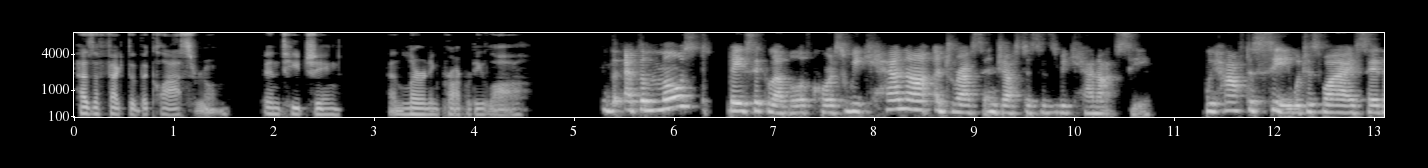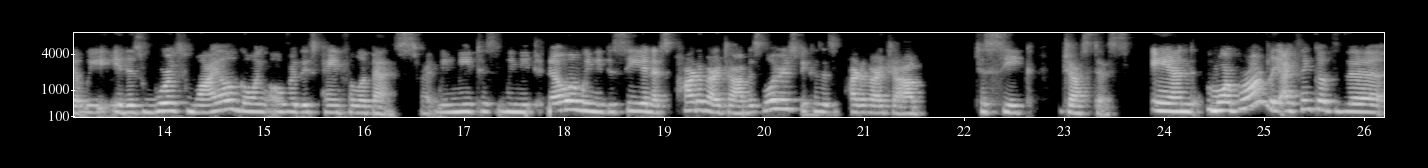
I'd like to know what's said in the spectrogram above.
has affected the classroom in teaching and learning property law. At the most basic level, of course, we cannot address injustices we cannot see. We have to see, which is why I say that we it is worthwhile going over these painful events, right? We need to we need to know and we need to see, and it's part of our job as lawyers because it's part of our job to seek justice. And more broadly, I think of the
